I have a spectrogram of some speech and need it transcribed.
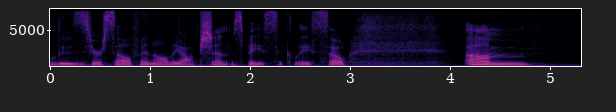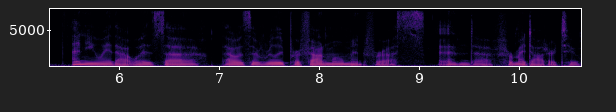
lose yourself in all the options basically. So um anyway that was uh that was a really profound moment for us and uh, for my daughter too.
